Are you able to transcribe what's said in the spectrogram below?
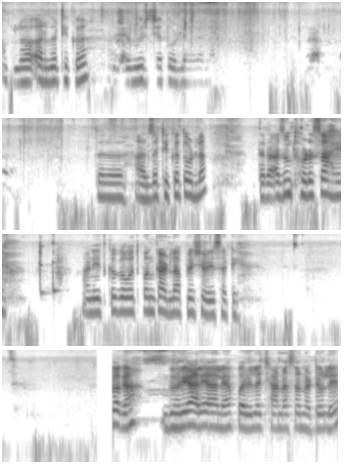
आपलं अर्ध ठिक. अशा मिरच्या तोडल्या. तर अर्ध ठिकं तोडलं. तर अजून थोडंसं आहे. आणि इतकं गवत पण काढलं आपल्या शेळीसाठी. बघा घरी आल्या आल्या परेला छान असं नटवले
